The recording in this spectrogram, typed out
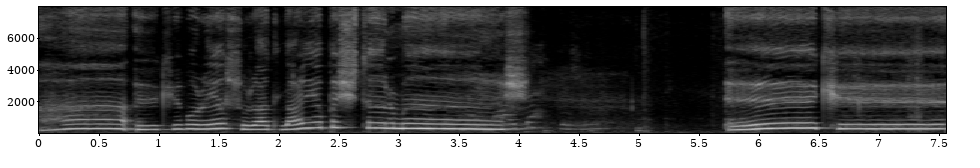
Aa, Öykü buraya suratlar yapıştırmış. Öykü,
